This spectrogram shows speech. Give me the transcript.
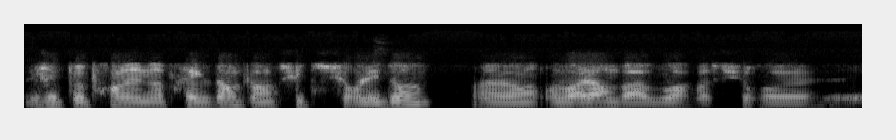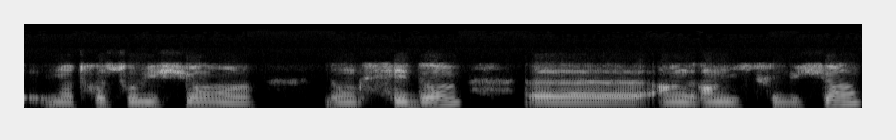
Je peux prendre un autre exemple ensuite sur les dons. voilà, on va avoir sur notre solution donc ces dons euh, en grande distribution,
